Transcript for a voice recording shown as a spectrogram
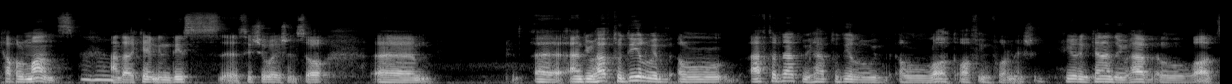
couple months, and I came in this uh, situation. So, um, uh, and you have to deal with after that we have to deal with a lot of information. Here in Canada, you have a lot,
